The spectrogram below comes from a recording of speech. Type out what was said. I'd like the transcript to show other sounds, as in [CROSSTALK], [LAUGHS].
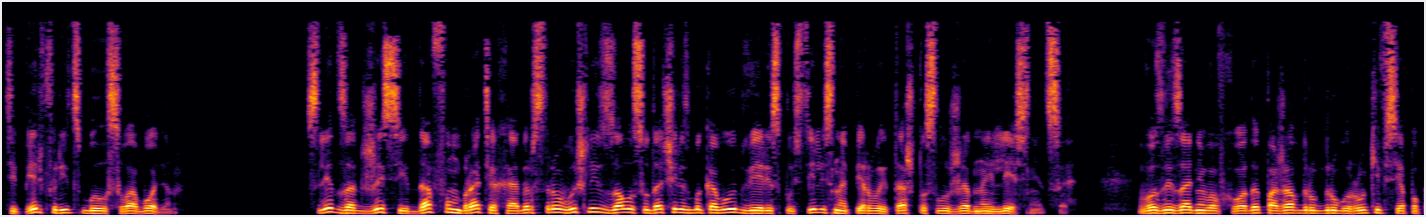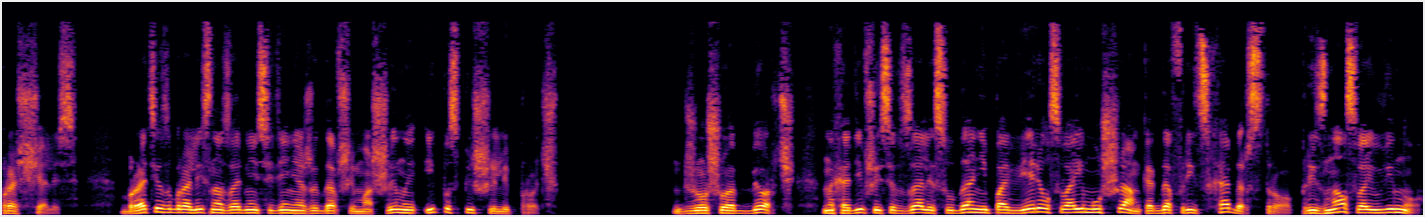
Теперь Фриц был свободен. Вслед за Джесси и Даффом братья Хаберстро вышли из зала суда через боковую дверь и спустились на первый этаж по служебной лестнице. Возле заднего входа, пожав друг другу руки, все попрощались. Братья забрались на заднее сиденье ожидавшей машины и поспешили прочь. Джошуа Бёрч, находившийся в зале суда, не поверил своим ушам, когда Фриц Хаберстро признал свою вину.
